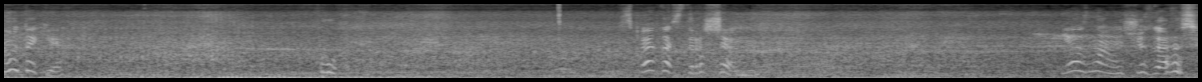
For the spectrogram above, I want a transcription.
ну таке. Фух. Спека страшенна. Я знаю, що зараз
